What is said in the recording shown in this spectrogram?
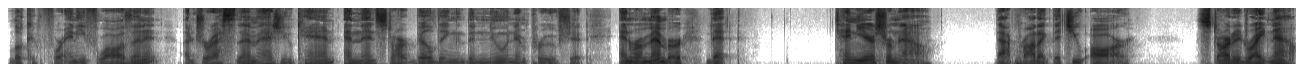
look for any flaws in it, address them as you can, and then start building the new and improved shit. And remember that 10 years from now, that product that you are started right now.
